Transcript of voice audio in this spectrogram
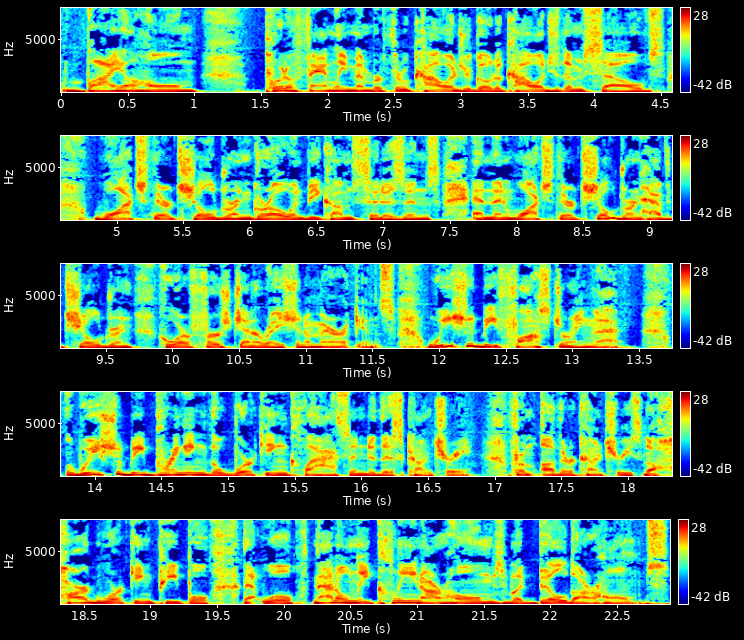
buy a home, put a family member through college or go to college themselves, watch their children grow and become citizens, and then watch their children have children who are first generation Americans. We should be fostering that. We should be bringing the working class into this country from other countries, the hardworking people that will not only clean our homes, but build our homes.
